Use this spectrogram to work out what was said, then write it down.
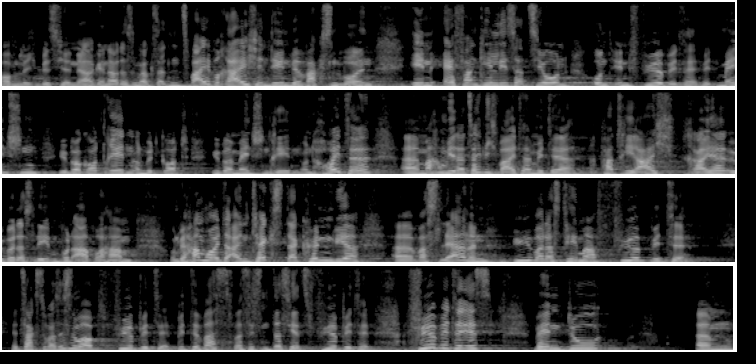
Hoffentlich ein bisschen, ja, genau. Das sind, zwei Bereiche, in denen wir wachsen wollen: in Evangelisation und in Fürbitte. Mit Menschen über Gott reden und mit Gott über Menschen reden. Und heute äh, machen wir tatsächlich weiter mit der Patriarch-Reihe über das Leben von Abraham. Und wir haben heute einen Text, da können wir äh, was lernen über das Thema Fürbitte. Jetzt sagst du, was ist denn überhaupt Fürbitte? Bitte was? Was ist denn das jetzt? Fürbitte. Fürbitte ist, wenn du ähm,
